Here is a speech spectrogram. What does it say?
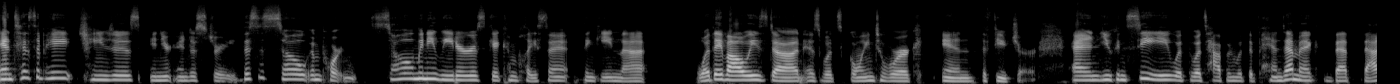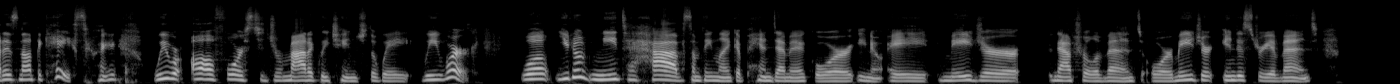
Anticipate changes in your industry. This is so important. So many leaders get complacent thinking that what they've always done is what's going to work in the future. And you can see with what's happened with the pandemic that that is not the case, right? We were all forced to dramatically change the way we work. Well, you don't need to have something like a pandemic or, you know, a major natural event or major industry event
